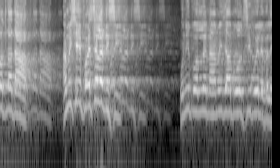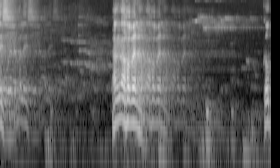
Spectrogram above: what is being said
বদলা আমি সেই ফয়সালা দিছি। উনি বললেন, আমি যা বলছি বলে ফেলেছি ভাঙ্গা হবে না। খুব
